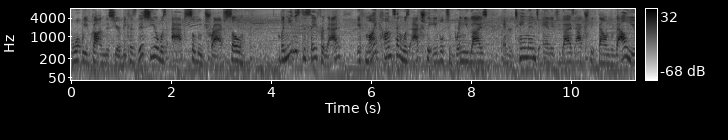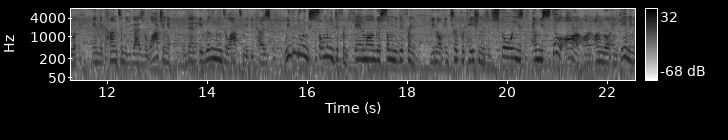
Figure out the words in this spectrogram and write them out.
what we've gotten this year because this year was absolute trash. So, but needless to say for that, if my content was actually able to bring you guys entertainment and if you guys actually found value in the content that you guys are watching, then it really means a lot to me because we've been doing so many different fan mangas, so many different, you know, interpretations of stories, and we still are on Unreal and Gaming,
